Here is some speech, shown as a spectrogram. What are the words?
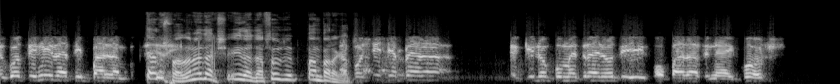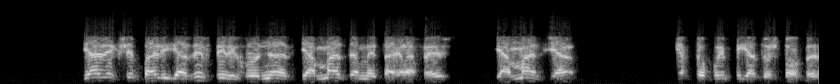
Εγώ την είδα την μπάλα. Τέλος πάντων, εντάξει, είδατε αυτό, πάμε παρακάτω. Από εκεί και πέρα, εκείνο που μετράει είναι ότι ο Παναθηναϊκός διάλεξε πάλι για δεύτερη χρονιά διαμάντα μεταγραφές, διαμάντια, και αυτό που είπε για το στόπερ.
